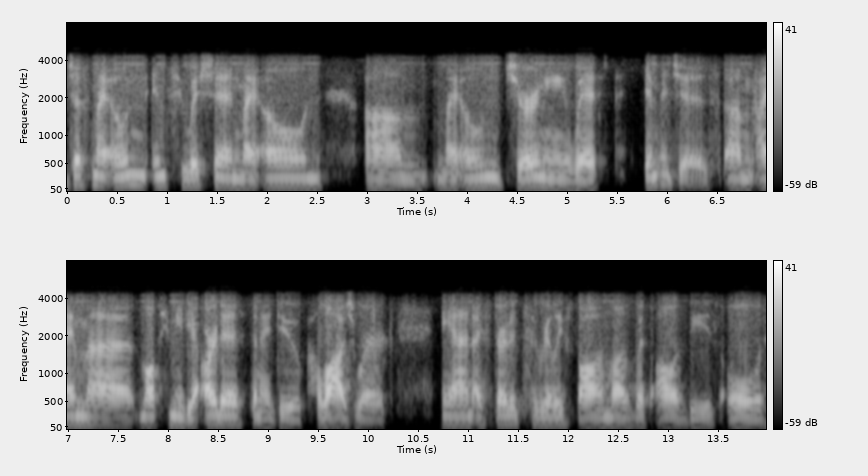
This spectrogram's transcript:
just my own intuition, my own um, my own journey with images. Um, I am a multimedia artist and I do collage work, and I started to really fall in love with all of these old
